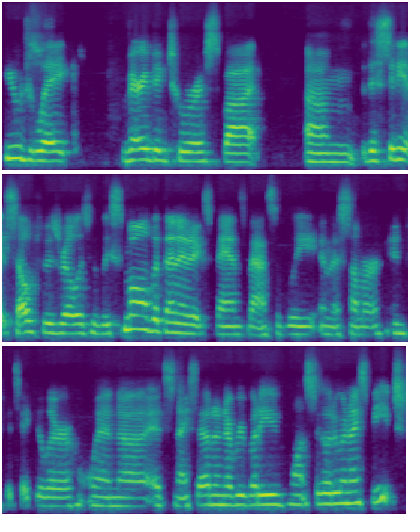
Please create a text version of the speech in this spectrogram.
huge lake, very big tourist spot. Um, the city itself is relatively small, but then it expands massively in the summer, in particular, when uh, it's nice out and everybody wants to go to a nice beach.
